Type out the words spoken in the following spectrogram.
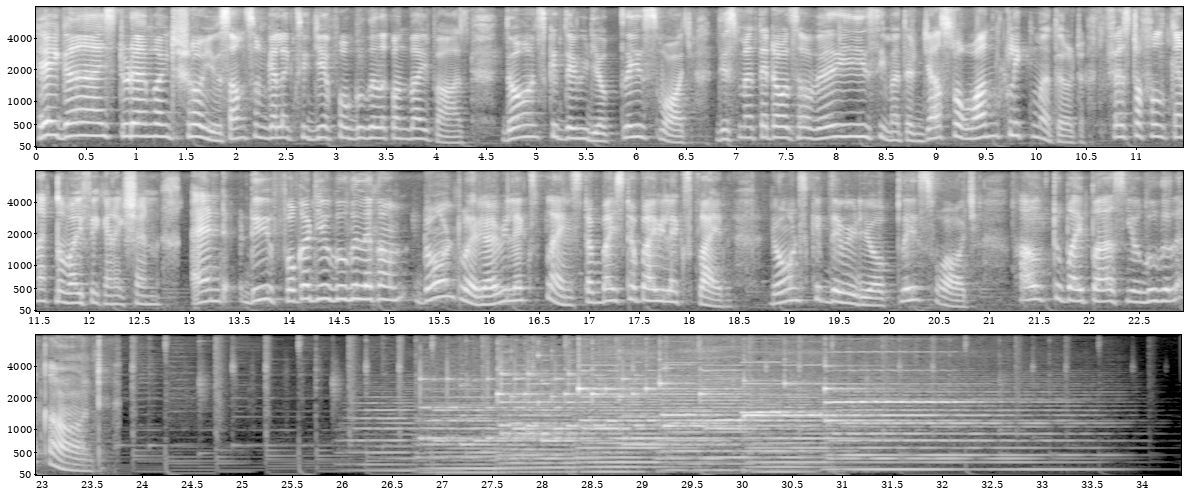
Hey guys, today I'm going to show you Samsung Galaxy J4 Google account bypass. Don't skip the video, please watch. This method also very easy method, just a one click method. First of all, connect the Wi-Fi connection. And do you forget your Google account? Don't worry, I will explain. Step by step I will explain. Don't skip the video, please watch. How to bypass your Google account.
